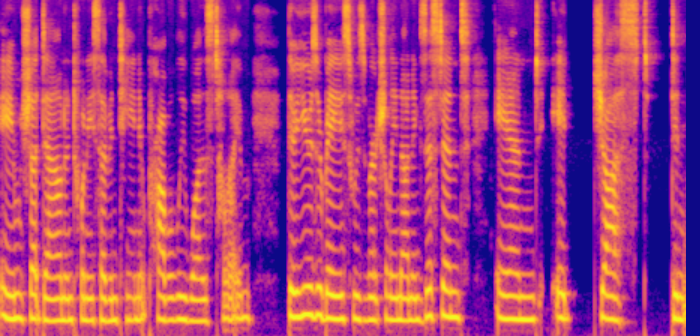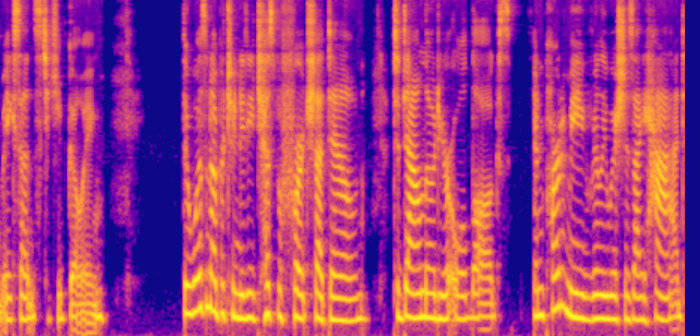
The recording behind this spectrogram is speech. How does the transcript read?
AIM shut down in 2017, it probably was time. Their user base was virtually non existent, and it just didn't make sense to keep going. There was an opportunity just before it shut down to download your old logs, and part of me really wishes I had,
